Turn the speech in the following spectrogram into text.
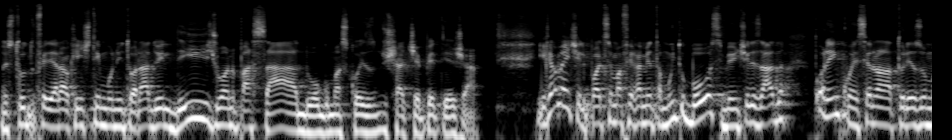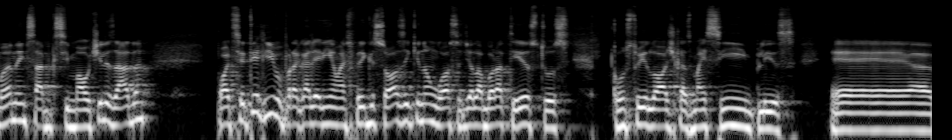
No estudo federal que a gente tem monitorado ele desde o ano passado, algumas coisas do chat GPT já. E realmente ele pode ser uma ferramenta muito boa, se bem utilizada, porém, conhecendo a natureza humana, a gente sabe que se mal utilizada, Pode ser terrível para a galerinha mais preguiçosa e que não gosta de elaborar textos, construir lógicas mais simples, é,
